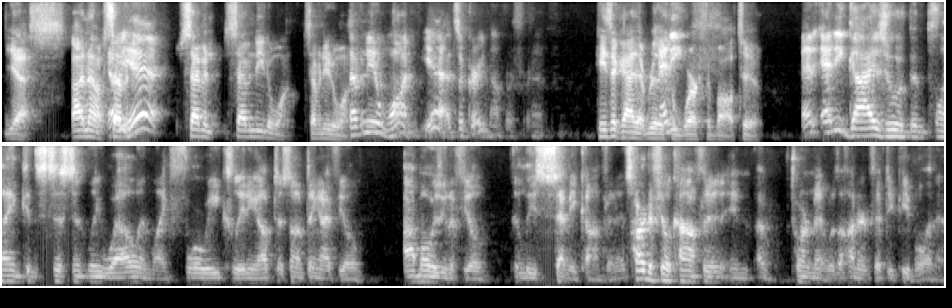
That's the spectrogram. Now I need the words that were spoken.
Yes. Uh, know. Oh, seven, yeah, seven, 70 to 1. 70 to 1. 70 to 1. Yeah, it's a great number for him. He's a guy that really And can work the ball too. And any guys who have been playing consistently well in like four weeks leading up to something, I feel I'm always going to feel at least semi confident. It's hard to feel confident in a tournament with 150 people in it,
